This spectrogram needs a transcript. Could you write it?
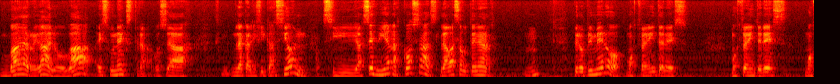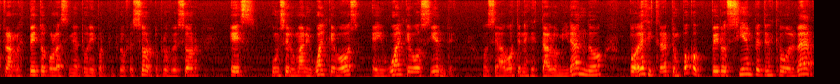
va de regalo, va, es un extra, o sea, la calificación, si haces bien las cosas, la vas a obtener. Pero primero, mostrar interés. Mostrar interés, mostrar respeto por la asignatura y por tu profesor. Tu profesor es un ser humano igual que vos e igual que vos siente. O sea, vos tenés que estarlo mirando, podés distraerte un poco, pero siempre tenés que volver.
